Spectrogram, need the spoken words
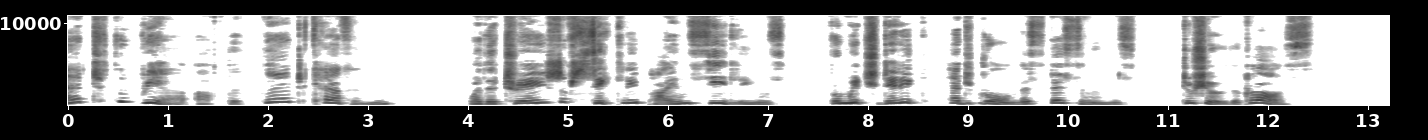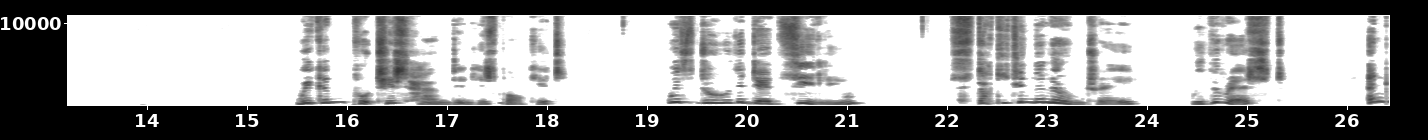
At the rear of the third cavern were the trays of sickly pine seedlings from which Dirk had drawn the specimens to show the class. Wickham put his hand in his pocket, withdrew the dead seedling, stuck it in the loam tray with the rest, and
